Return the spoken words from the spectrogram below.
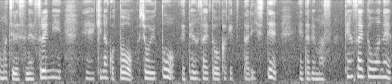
お餅ですね。それに、えー、きな粉と醤油と、えー、天才糖をかけてたりして、えー、食べます。天才糖はね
